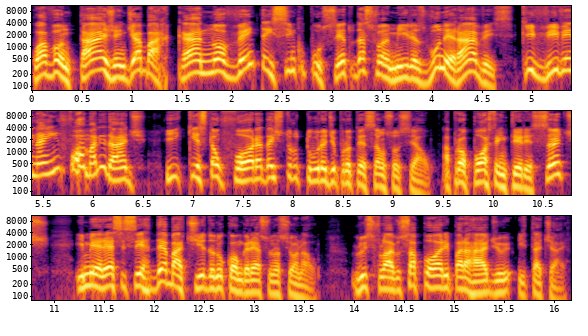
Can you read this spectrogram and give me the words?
com a vantagem de abarcar 95% das famílias vulneráveis que vivem na informalidade e que estão fora da estrutura de proteção social. A proposta é interessante e merece ser debatida no Congresso Nacional. Luiz Flávio Sapori para a Rádio Itatiaia.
